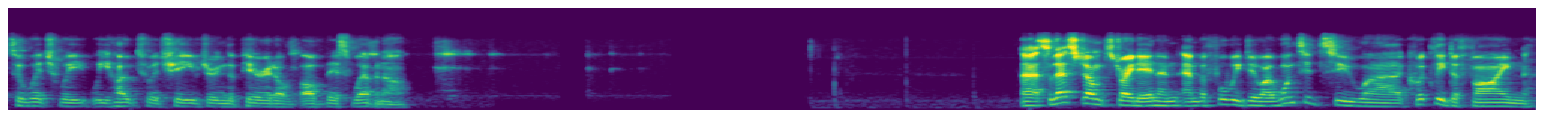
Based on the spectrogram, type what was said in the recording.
to which we, we hope to achieve during the period of, of this webinar. Uh, so let's jump straight in, and, and before we do, I wanted to uh, quickly define,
